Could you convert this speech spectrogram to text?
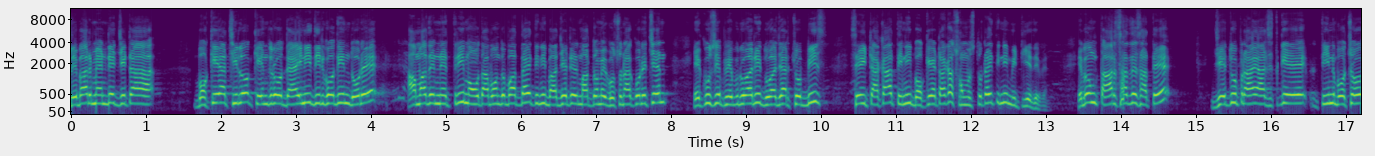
লেবার ম্যান্ডেট যেটা বকেয়া ছিল, কেন্দ্র দেয়নি দীর্ঘদিন ধরে। আমাদের নেত্রী মমতা বন্দ্যোপাধ্যায় তিনি বাজেটের মাধ্যমে ঘোষণা করেছেন, একুশে ফেব্রুয়ারি দু হাজার চব্বিশ, সেই টাকা, তিনি বকেয়া টাকা, সমস্তটাই তিনি মিটিয়ে দেবেন। এবং তার সাথে সাথে যেহেতু প্রায় আজকে তিন বছর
